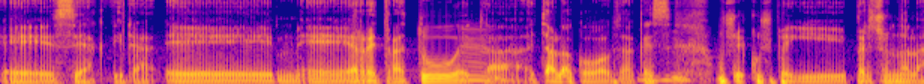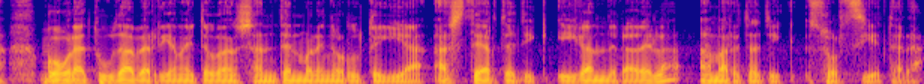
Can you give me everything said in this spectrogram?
e, zeak dira, e, e, erretratu eta, eta alako gauzak, ez? Oso ikuspegi personala. Gogoratu da berrian dudan Santen Moren ordutegia aste hartetik igandera dela, amarretatik zortzietara.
